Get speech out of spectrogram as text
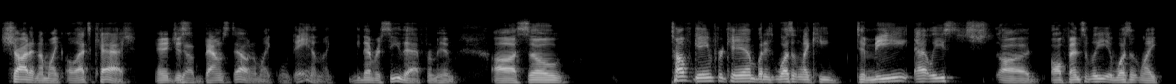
shot it, and I'm like, oh, that's cash. And it just yep. bounced out. And I'm like, well, damn, like you never see that from him. Uh, so tough game for Cam, but it wasn't like he, to me at least, uh, offensively, it wasn't like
